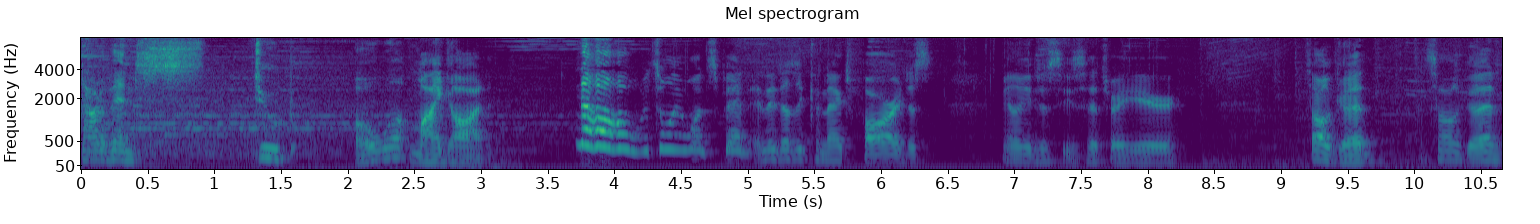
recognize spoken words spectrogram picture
That would have been stupid. Oh, my God. No! It's only one spin. And it doesn't connect far. Just... Mainly just these hits right here. It's all good. It's all good.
